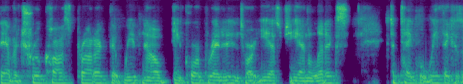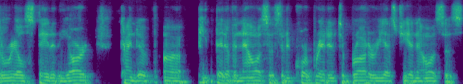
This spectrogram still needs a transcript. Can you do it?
They have a true cost product that we've now incorporated into our ESG analytics to take what we think is a real state of the art kind of uh, bit of analysis and incorporate it into broader ESG analysis.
